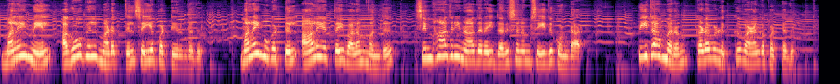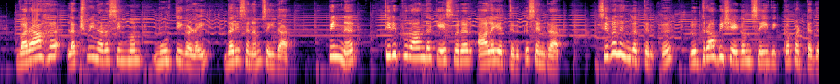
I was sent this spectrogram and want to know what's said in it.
மலை மேல் அகோபில் மடத்தில் செய்யப்பட்டிருந்தது. மலைமுகட்டில் ஆலயத்தை வலம் வந்து சிம்ஹாதிரிநாதரை தரிசனம் செய்து கொண்டார். பீதாமரம் கடவுளுக்கு வழங்கப்பட்டது. வராக லக்ஷ்மி நரசிம்மம் மூர்த்திகளை தரிசனம் செய்தார். பின்னர் திரிபுராந்தகேஸ்வரர் ஆலயத்திற்கு சென்றார். சிவலிங்கத்திற்கு ருத்ராபிஷேகம் செய்விக்கப்பட்டது.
